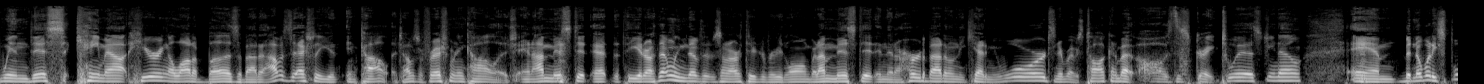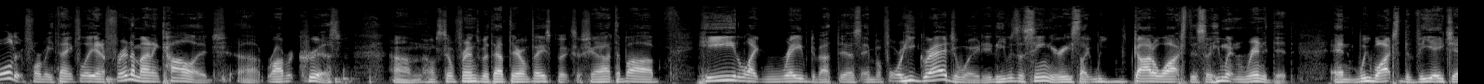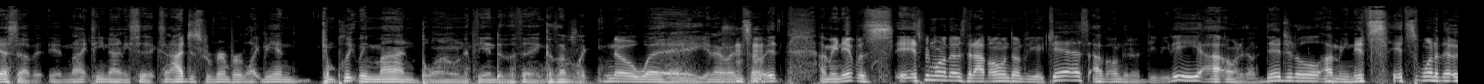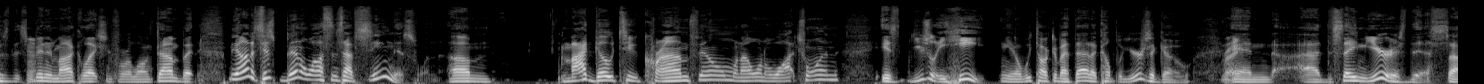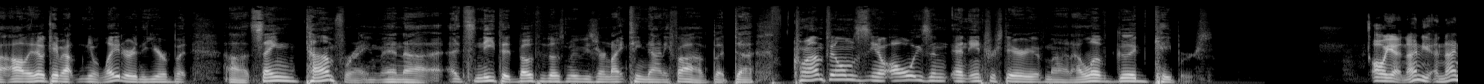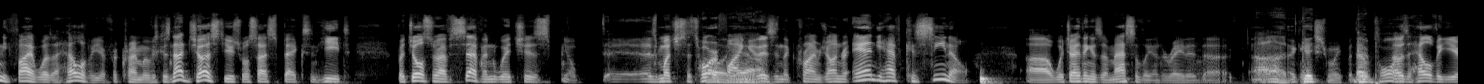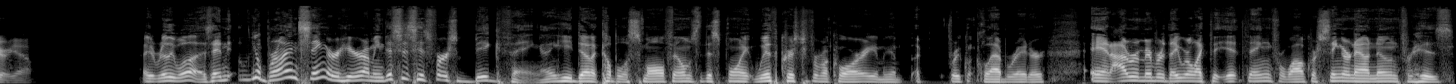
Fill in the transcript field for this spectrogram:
when this came out, hearing a lot of buzz about it. I was actually in college. I was a freshman in college, and I missed it at the theater. I don't even know if it was on our theater very long, but I missed it. And then I heard about it on the Academy Awards, and everybody was talking about, oh, is this a great twist, you know? And but nobody spoiled it for me, thankfully. And a friend of mine in college, uh, Robert Crisp, um, I'm still friends with out there on Facebook, so shout out to Bob. He like raved about this, and before he graduated, he was a senior. He's like, we got to watch this, so he went and rented it and we watched the VHS of it in 1996, and I just remember like being completely mind blown at the end of the thing because I was like, no way, you know. And so it, I mean, it was, it's been one of those that I've owned on VHS, I've owned it on DVD, I own it on digital. I mean, it's it's one of those that's been in my collection for a long time. But to be honest, it's been a while since I've seen this one. Um, my go-to crime film when I want to watch one is usually Heat. You know, we talked about that a couple years ago, right. and uh, the same year as this. Uh, I know it came out you know later in the year, but uh, same time frame. And uh, it's neat that both of those movies are 1995. But uh, crime films, you know, always an, an interest area of mine. I love good capers. Oh yeah, 90 and 95 was a hell of a year for crime movies because not just Usual Suspects and Heat, but you also have Seven, which is you know as much as it's horrifying oh, yeah. it is in the crime genre, and you have Casino, uh, which I think is a massively underrated uh, uh, uh good, movie. But that, that, was a hell of a year, yeah. It really was, and you know Bryan Singer here. I mean, this is his first big thing. I think he'd done a couple of small films at this point with Christopher McQuarrie. I mean, a, a frequent collaborator, and I remember they were like the it thing for a while. Of course, Singer now known for his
